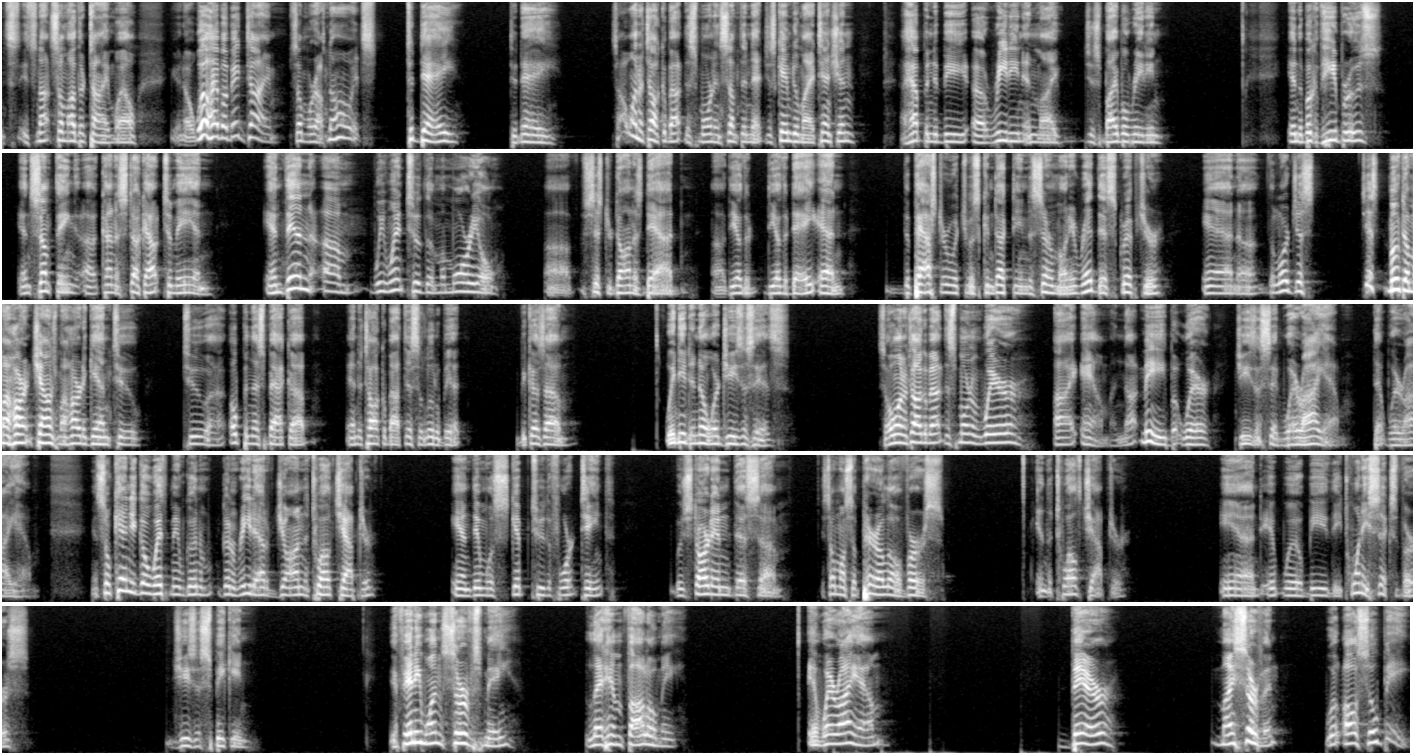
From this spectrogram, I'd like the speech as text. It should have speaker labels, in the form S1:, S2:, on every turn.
S1: It's, it's not some other time. Well, you know, we'll have a big time somewhere else. No, it's today, today. So I want to talk about this morning something that just came to my attention. I happened to be uh, reading in my just Bible reading in the book of Hebrews, and something uh, kind of stuck out to me. And and then um, we went to the memorial, uh, Sister Donna's dad, uh, the other the other day, and the pastor, which was conducting the ceremony, read this scripture, and uh, the Lord just just moved on my heart and challenged my heart again to to uh, open this back up and to talk about this a little bit because um, we need to know where Jesus is. So I want to talk about this morning where I am, and not me, but where Jesus said, "Where I am." That where I am. And so, can you go with me? We're going to, going to read out of John, the 12th chapter, and then we'll skip to the 14th. We'll start in this, um, it's almost a parallel verse in the 12th chapter, and it will be the 26th verse. Jesus speaking, If anyone serves me, let him follow me. And where I am, there my servant will also be.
